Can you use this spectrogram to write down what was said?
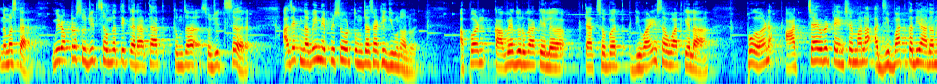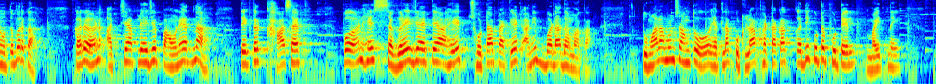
नमस्कार. मी डॉक्टर सुजित सौंदतेकर अर्थात तुमचा सुजित सर. आज एक नवीन एपिसोड तुमच्यासाठी घेऊन आलो आहे आपण काव्यदुर्गा केलं त्याचसोबत दिवाळी संवाद केला पण आजच्या एवढं टेन्शन मला अजिबात कधी आलं नव्हतं बरं का. कारण आजचे आपले हे जे पाहुणे आहेत ना ते एकतर खास आहेत पण हे सगळे जे आहेत ते आहेत छोटा पॅकेट आणि बडा धमाका. तुम्हाला म्हणून सांगतो ह्यातला कुठला फटाका कधी कुठं फुटेल माहीत नाही.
